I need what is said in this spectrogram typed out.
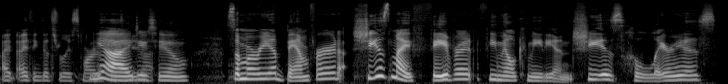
I, I think that's really smart. Mm-hmm. Yeah, I do that. too. So Maria Bamford, she is my favorite female comedian. She is hilarious.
